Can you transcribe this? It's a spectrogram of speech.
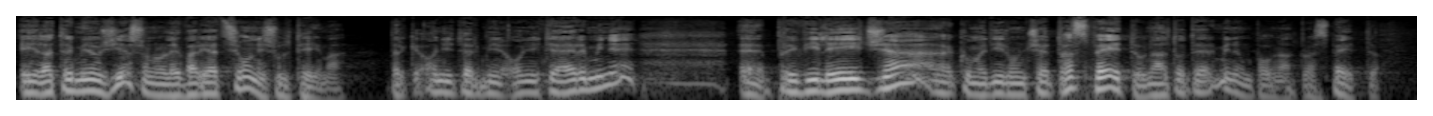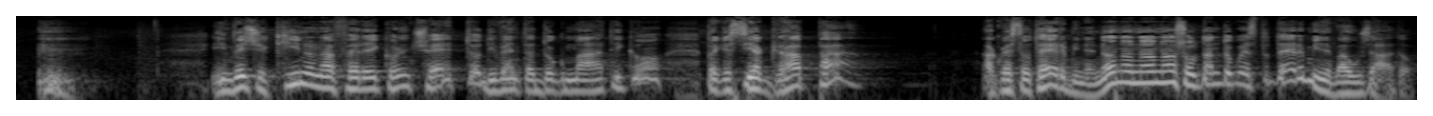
E la terminologia sono le variazioni sul tema, perché ogni termine, ogni termine eh, privilegia eh, come dire, un certo aspetto, un altro termine un po' un altro aspetto. Invece chi non afferra il concetto diventa dogmatico perché si aggrappa a questo termine. No, no, no, no, soltanto questo termine va usato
